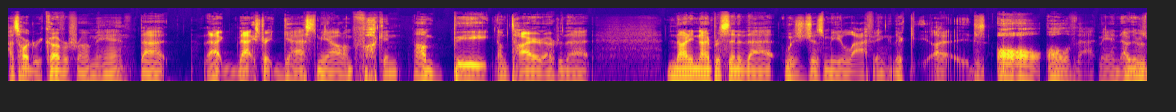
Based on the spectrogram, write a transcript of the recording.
that's hard to recover from, man. That that that straight gassed me out. I'm fucking I'm beat. I'm tired after that. 99% of that was just me laughing. There uh, just all all of that, man. Uh, there was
